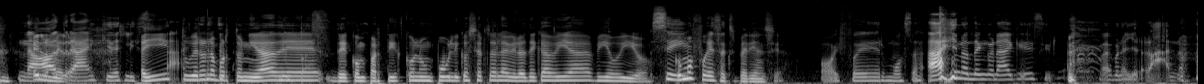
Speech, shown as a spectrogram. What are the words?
No, humedal. tranqui, desliza. Ahí Ah. tuvieron la oportunidad de, de compartir con un público, ¿cierto? De la biblioteca vía Bio Bio. Sí. ¿Cómo fue esa experiencia? Ay, fue hermosa. Ay, no tengo nada que decir. Me voy a poner a llorar. Ah, no.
